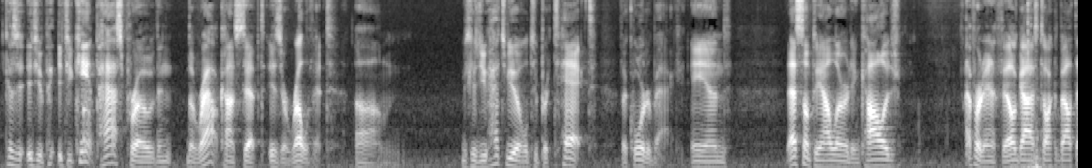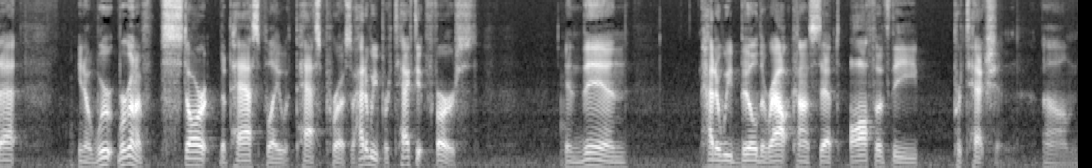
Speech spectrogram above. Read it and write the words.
Because if you if you can't pass pro, then the route concept is irrelevant. Um, because you have to be able to protect the quarterback. And that's something I learned in college. I've heard NFL guys talk about that. You know, we're, we're going to start the pass play with pass pro. So, how do we protect it first? And then, how do we build the route concept off of the protection? Um,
